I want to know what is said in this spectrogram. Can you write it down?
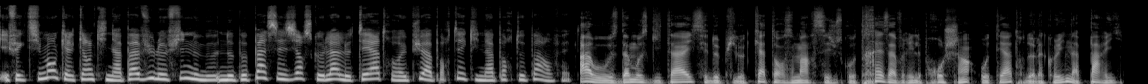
effectivement quelqu'un qui n'a pas vu le film ne, peut pas saisir ce que là le théâtre aurait pu apporter et qui n'apporte pas en fait. House d'Amos Gitaï, c'est depuis le 14 mars et jusqu'au 13 avril prochain au théâtre de la Colline à Paris.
